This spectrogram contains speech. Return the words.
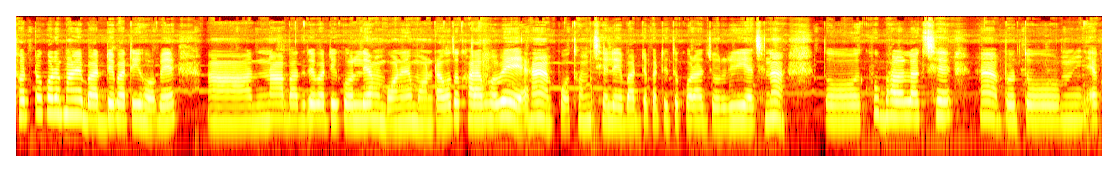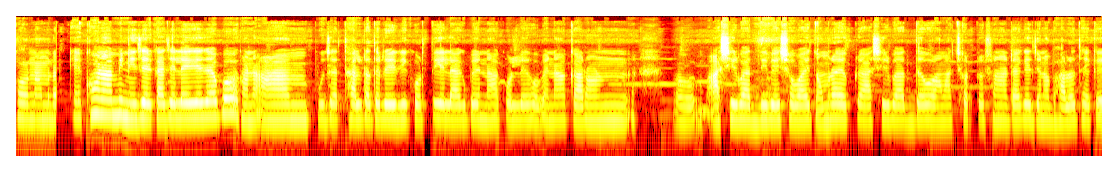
ছোট্ট করে মানে বার্থডে পার্টি হবে। আর না বার্থডে পার্টি করলে আমার বোনের মনটাও তো খারাপ হবে? হ্যাঁ প্রথম ছেলে বার্থডে পার্টি তো করা জরুরি আছে না? তো খুব ভালো লাগছে হ্যাঁ তো এখন আমরা, এখন আমি নিজের কাজে লেগে যাব। এখন পূজার থালটা তো রেডি করতেই লাগবে, না করলে হবে না। কারণ আশীর্বাদ দিবে সবাই তোমরা একটু আশীর্বাদ দাও। আমার ছোট্ট সোনাটাকে যেন ভালো থাকে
